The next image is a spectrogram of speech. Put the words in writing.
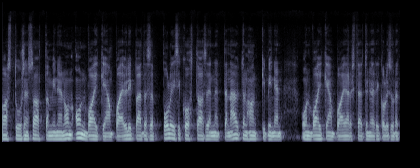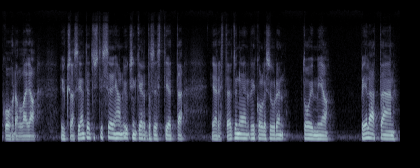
vastuusen saattaminen on, on vaikeampaa ja ylipäätänsä poliisi kohtaa sen, että näytön hankkiminen on vaikeampaa järjestäytyneen rikollisuuden kohdalla ja yksi asia on tietysti se ihan yksinkertaisesti, että järjestäytyneen rikollisuuden toimia pelätään –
